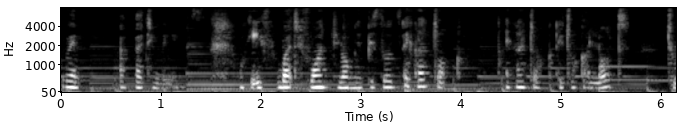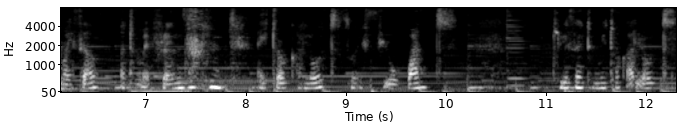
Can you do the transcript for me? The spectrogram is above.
when at 30 minutes. Okay, if, but if you want long episodes, I can talk. I can talk. I talk a lot to myself and to my friends. I talk a lot. So if you want to listen to me talk a lot,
